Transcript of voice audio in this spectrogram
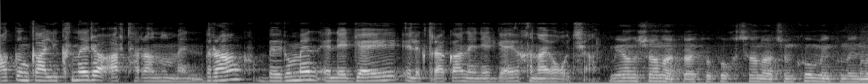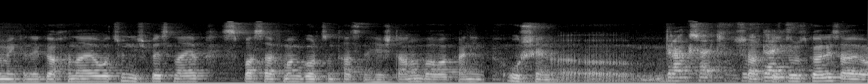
ակնկալիքները արդարանում են։ Դրանք բերում են էներգիայի, էլեկտրական էներգիայի խնայողության։ Միանշանակ այդ փոփոխության արդյունքում մենք ունենում ենք էներգա խնայողություն, ինչպես նաև սպասարկման գործընթացն է հեշտանում, բավականին ուշ են դրանք շարքից դուրս գալիս, այո,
